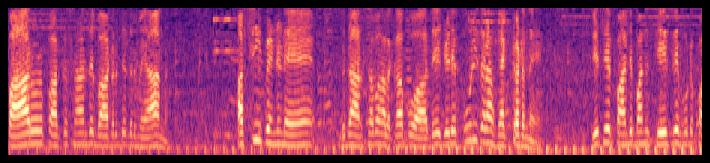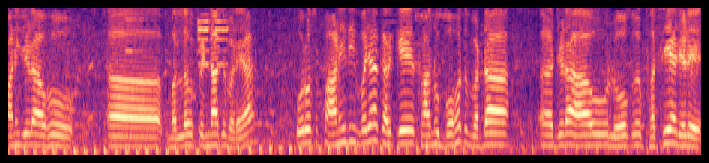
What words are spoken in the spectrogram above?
ਪਾਰ ਔਰ ਪਾਕਿਸਤਾਨ ਦੇ ਬਾਰਡਰ ਦੇ ਦਰਮਿਆਨ 80 ਪਿੰਡ ਨੇ ਵਿਧਾਨ ਸਭਾ ਹਲਕਾ ਭੋਆ ਦੇ ਜਿਹੜੇ ਪੂਰੀ ਤਰ੍ਹਾਂ ਅਫੈਕਟਡ ਨੇ, ਜਿੱਥੇ 5-5 6-6 ਫੁੱਟ ਪਾਣੀ ਜਿਹੜਾ ਉਹ ਮਤਲਬ ਪਿੰਡਾਂ 'ਚ ਵੜਿਆ ਔਰ ਉਸ ਪਾਣੀ ਦੀ ਵਜ੍ਹਾ ਕਰਕੇ ਸਾਨੂੰ ਬਹੁਤ ਵੱਡਾ ਜਿਹੜਾ ਉਹ ਲੋਕ ਫਸੇ ਆ ਜਿਹੜੇ,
